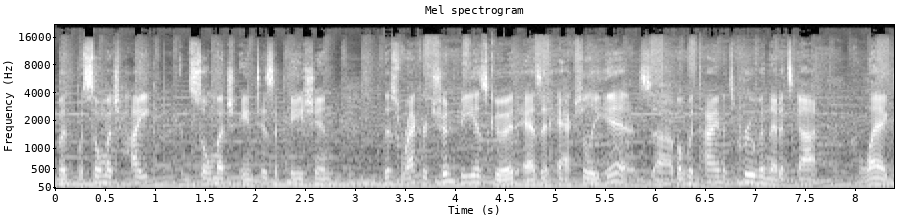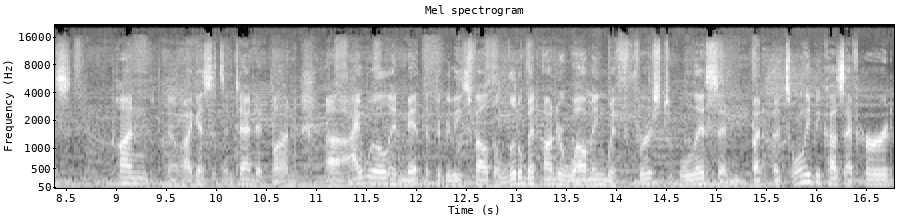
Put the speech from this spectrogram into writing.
but with so much hype and so much anticipation, this record shouldn't be as good as it actually is. Uh, but with time, it's proven that it's got legs. Pun, no, I guess it's intended pun. Uh, I will admit that the release felt a little bit underwhelming with first listen, but it's only because I've heard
